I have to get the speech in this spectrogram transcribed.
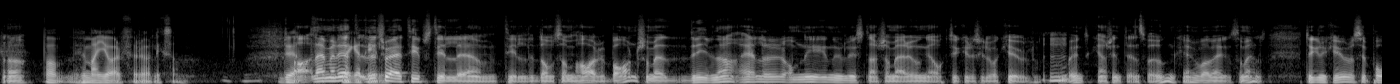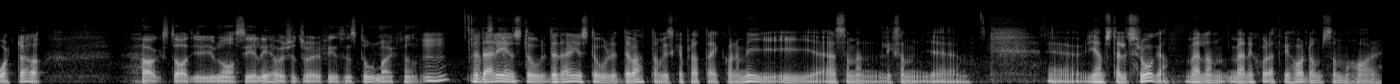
Ja. vad, hur man gör för att liksom, du vet, Ja, nej, men det, det tror jag är ett tips till, eh, till de som har barn som är drivna. Eller om ni nu lyssnar som är unga och tycker det skulle vara kul. Mm. De behöver inte, kanske inte ens vara ung, kan ju vara vem som helst. Tycker det är kul att supporta högstadie gymnasieelever så tror jag det finns en stor marknad. Mm, Det där, är ju en stor, det där är ju en stor debatt om vi ska prata ekonomi i, eh, som en liksom, eh, eh, jämställdhetsfråga mellan människor. Att vi har de som har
